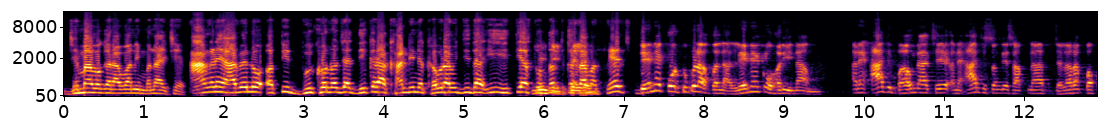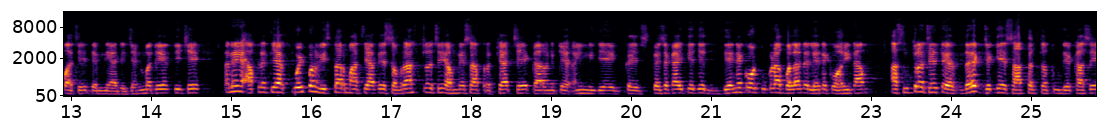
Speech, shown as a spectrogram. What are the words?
જેમાં વગર આવવાની મનાય છે. આંગણે આવેલો અતિત ભૂખો નો જાય દીકરા ખાંડીને ખવડાવી દીધા ઈ ઇતિહાસ તો જી, જી, દંતકથામાં છે જ. દેને કો ટુકડા ભલા લેને કો હરિ નામ અને આ જ ભાવના છે અને આ જ સંદેશ આપનાર જલારામ બાપા છે, તેમની આજે જન્મ જયંતિ છે. અને આપણે ત્યાં કોઈ પણ વિસ્તારમાં છે, આપણે સૌરાષ્ટ્ર છે, હંમેશા પ્રખ્યાત છે, કારણ કે અહીંની જે કહી શકાય કે જે દેને કો ટુકડા ભલાને લેને કો હરિનામ, આ સૂત્ર છે તે દરેક જગ્યાએ સાર્થક થતું દેખાશે.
